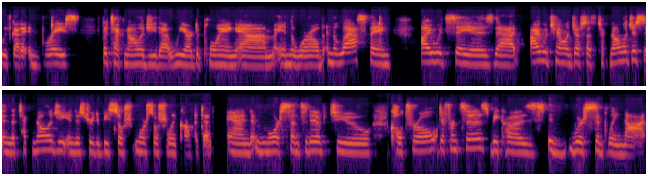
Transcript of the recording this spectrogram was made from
We've got to embrace the technology that we are deploying um, in the world. And the last thing I would say is that I would challenge us as technologists in the technology industry to be social, more socially competent and more sensitive to cultural differences because it, we're simply not.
